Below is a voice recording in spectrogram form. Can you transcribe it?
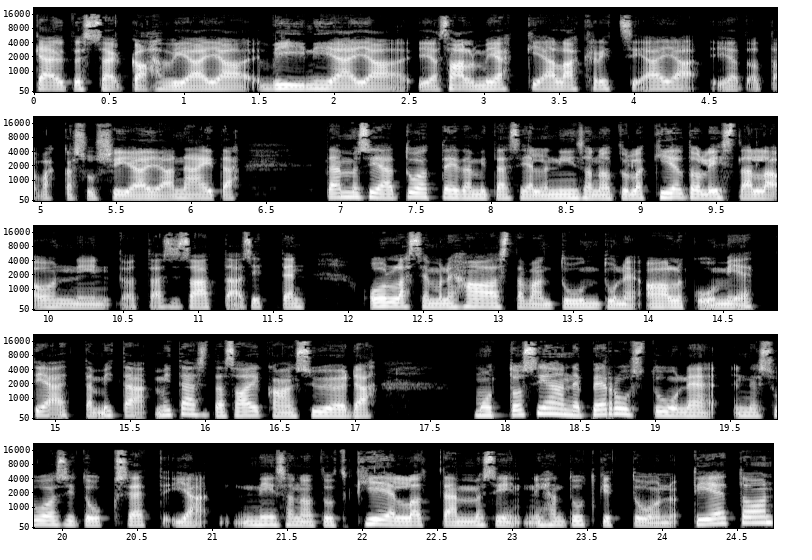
käytössä kahvia ja viiniä ja, ja salmiakkia, lakritsia ja, ja tota, vaikka susia ja näitä tämmöisiä tuotteita, mitä siellä niin sanotulla kieltolistalla on, niin tota, se saattaa sitten olla semmoinen haastavan tuntune alkuun miettiä, että mitä, mitä sitä saikaan syödä, mutta tosiaan ne perustuu ne, ne suositukset ja niin sanotut kiellot tämmöisiin ihan tutkittuun tietoon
